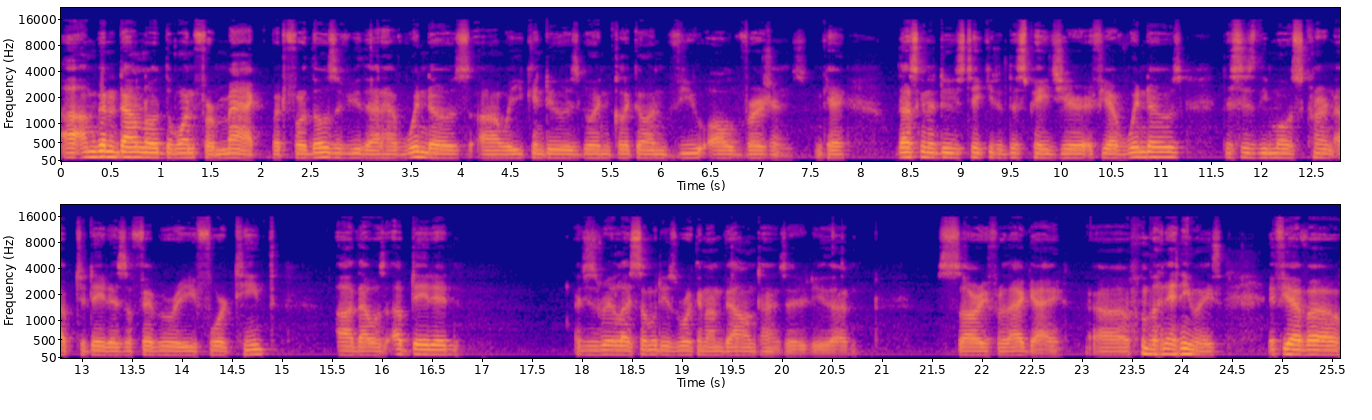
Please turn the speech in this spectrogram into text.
Uh, I'm going to download the one for Mac, but for those of you that have Windows, uh, what you can do is go ahead and click on view all versions. Okay, what that's going to do is take you to this page here. If you have Windows, this is the most current up to date as of February 14th uh, that was updated. I just realized somebody was working on Valentine's Day to do that. Sorry for that guy. Uh, but anyways, if you have a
